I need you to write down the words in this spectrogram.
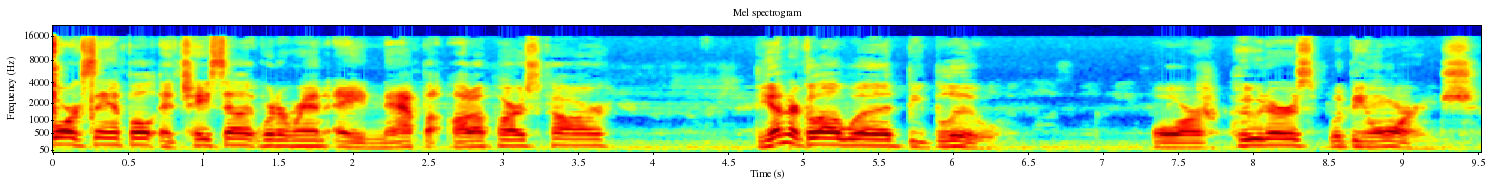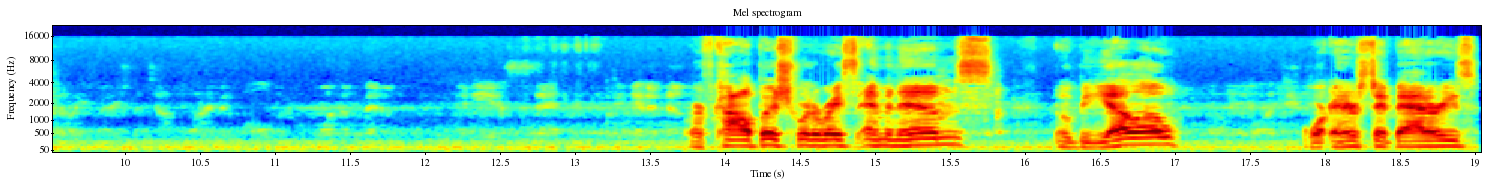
for example, if Chase Elliott were to rent a Napa Auto Parts car, the underglow would be blue or Hooters would be orange. Or if Kyle Busch were to race M&M's, it would be yellow. Or Interstate Batteries,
